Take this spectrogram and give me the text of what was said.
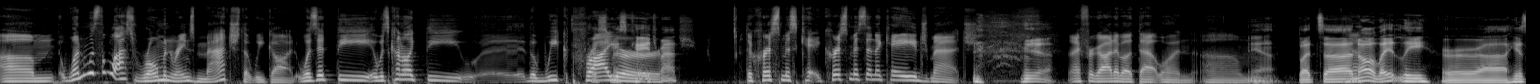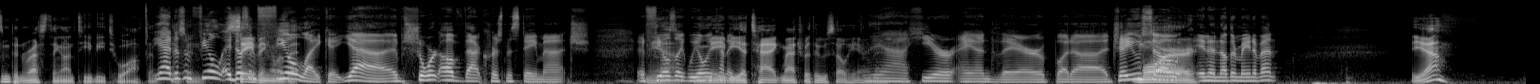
Um, when was the last Roman Reigns match that we got? Was it the? It was kind of like the uh, the week prior Christmas cage match. the Christmas ca- Christmas in a cage match. yeah, I forgot about that one. Um, yeah. But uh, Yeah. no, lately, or uh, he hasn't been resting on TV too often. Yeah, it doesn't feel it doesn't saving him a feel like it. Yeah, short of that Christmas Day match, it feels Yeah, like we only maybe kind of a tag match with Uso here. yeah here and there. But uh, Jey Uso More- in another main event. Yeah.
